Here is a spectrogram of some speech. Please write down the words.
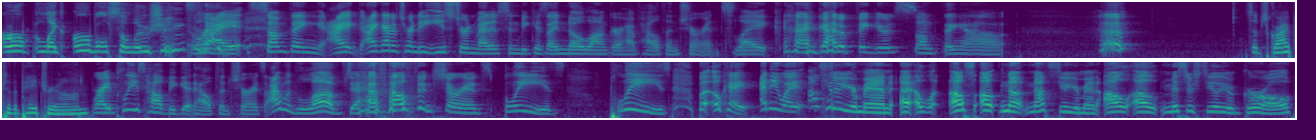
herb like herbal solutions. Right something i i gotta turn to eastern medicine because i no longer have health insurance like i gotta figure something out Subscribe to the Patreon. right please help me get health insurance i would love to have health insurance please please but okay anyway I'll steal your man. I- I'll, I'll, I'll no, not steal your man. I'll, I'll, Mr. Steal your girl,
